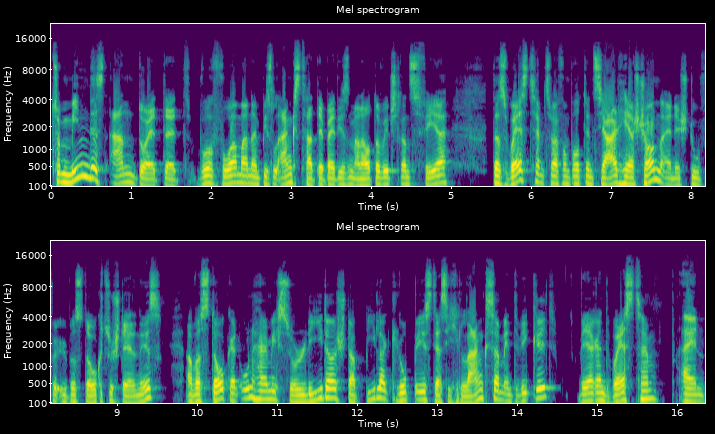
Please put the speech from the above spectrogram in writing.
zumindest andeutet, wovor man ein bisschen Angst hatte bei diesem Anautovic-Transfer, dass West Ham zwar vom Potenzial her schon eine Stufe über Stoke zu stellen ist, aber Stoke ein unheimlich solider, stabiler Club ist, der sich langsam entwickelt, während West Ham ein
